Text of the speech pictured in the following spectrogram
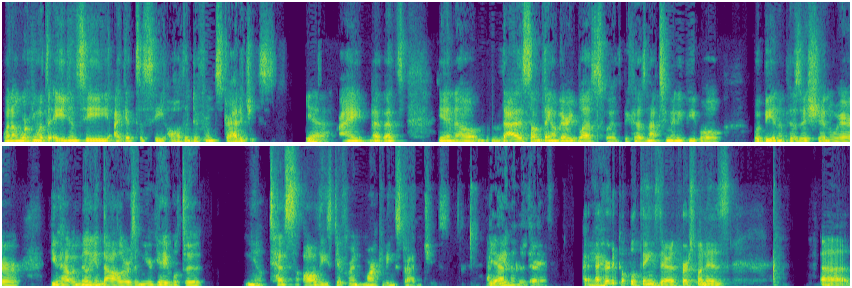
when I'm working with the agency, I get to see all the different strategies. Yeah. Right. That, that's you know that is something I'm very blessed with because not too many people would be in a position where you have a million dollars and you're able to you know test all these different marketing strategies at yeah, the end of the day. I, I heard a couple things there. The first one is uh,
